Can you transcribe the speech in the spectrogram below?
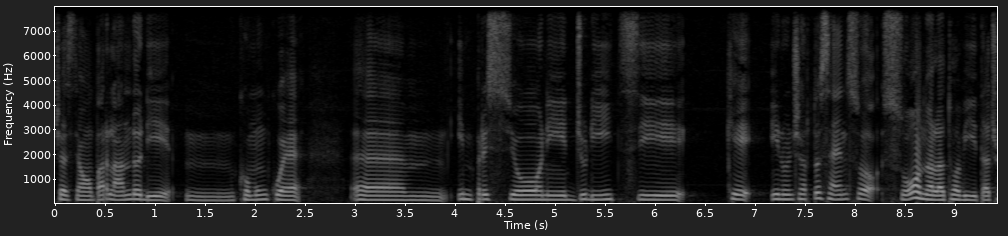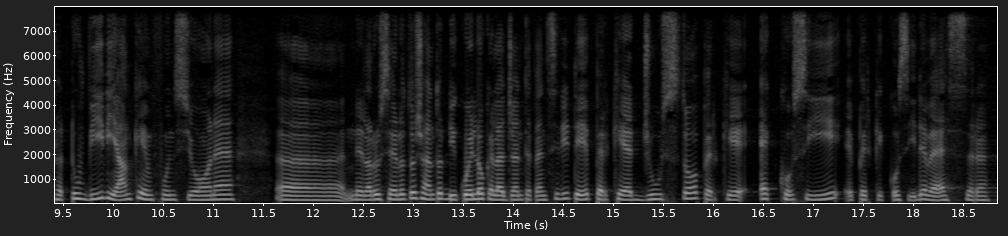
Cioè stiamo parlando di mh, mm, comunque ehm, impressioni, giudizi che in un certo senso sono la tua vita, cioè tu vivi anche in funzione eh, nella Russia dell'Ottocento di quello che la gente pensi di te perché è giusto, perché è così e perché così deve essere.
